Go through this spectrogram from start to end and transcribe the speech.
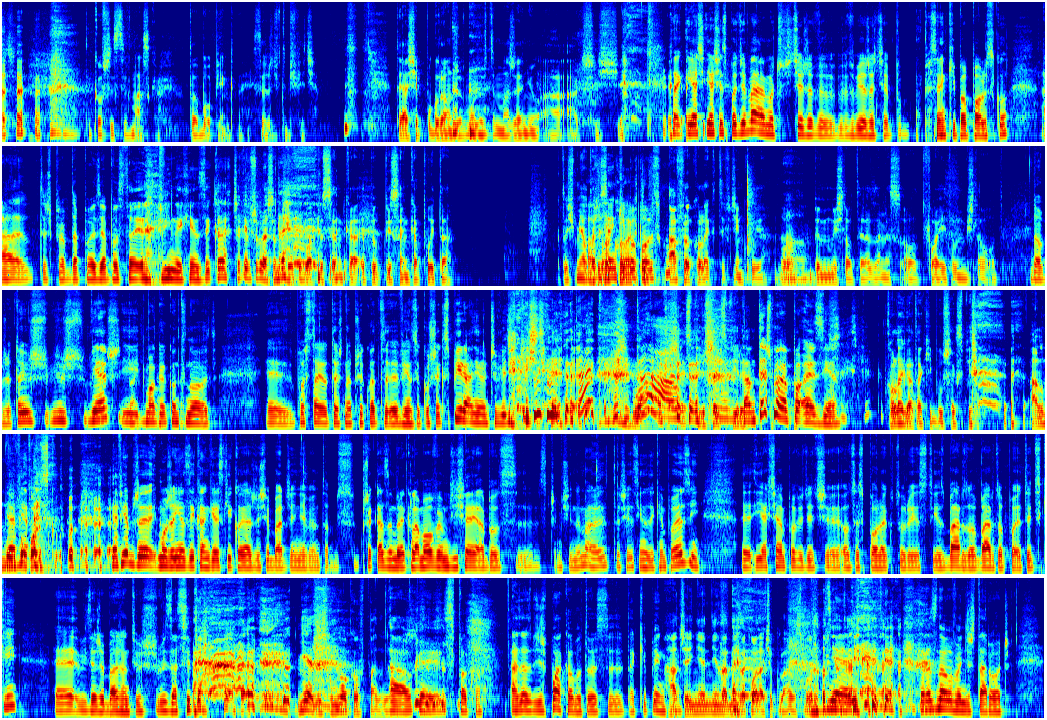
Tylko wszyscy w maskach. To było piękne. Chcę żyć w tym świecie. To ja się pogrążę może w tym marzeniu, a, a Krzyś... Tak, ja, się- ja się spodziewałem oczywiście, że wy wybierzecie piosenki po polsku, a też, prawda, poezja powstaje w innych językach. Czekaj, przepraszam, gdzie to była piosenka, e, piosenka, płyta? Ktoś miał taką... Piosenki po Kolektyw. polsku? Afrokolektyw, dziękuję. Bo A. bym myślał teraz zamiast o twojej, to bym myślał o tym. Dobrze, to już, już wiesz Tak, i tak, mogę kontynuować. Y, Powstają też na przykład y, w języku Szekspira, nie wiem czy wiedzieliście. Wow. Szekspir, Szekspir. Tam też mamy poezję. Kolega taki był Szekspir, ale on mówi Ja po wiem. polsku. Ja wiem, że może język angielski kojarzy się bardziej, nie wiem, tam z przekazem reklamowym dzisiaj albo z, z czymś innym, ale też jest językiem poezji. Y, I ja chciałem powiedzieć o zespole, który jest, jest bardzo, bardzo poetycki. Y, Widzę, że Barzant już zasypia. Nie, coś mi w oko wpadło. A, okej, spoko. A zaraz będziesz płakał, bo to jest y, takie piękne. Aha, czyli nie, nie, nie zakładać okularów z powrotem. Nie, nie, nie. Teraz znowu będziesz tarł oczy.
